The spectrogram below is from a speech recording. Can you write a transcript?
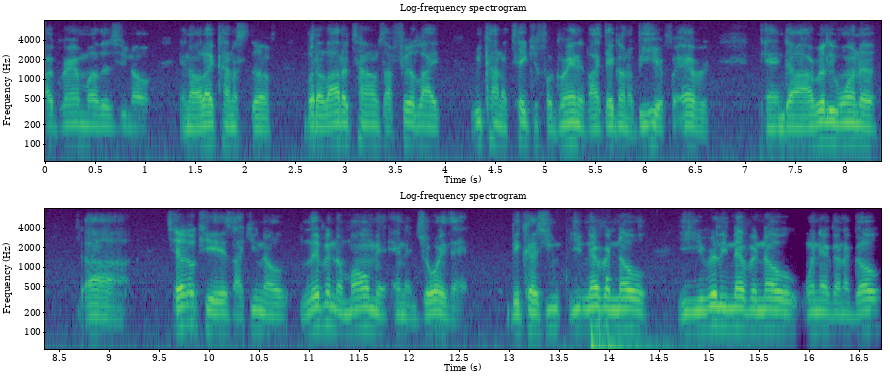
our grandmothers, you know, and all that kind of stuff. But a lot of times, I feel like we kind of take it for granted, like they're gonna be here forever and uh, I really want to uh, tell kids like you know live in the moment and enjoy that because you you never know you really never know when they're gonna go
